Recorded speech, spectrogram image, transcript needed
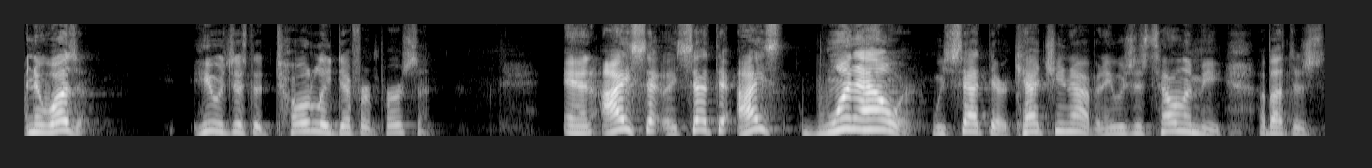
And it wasn't. He was just a totally different person. And I sat, sat there, I, one hour we sat there catching up, and he was just telling me about this,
